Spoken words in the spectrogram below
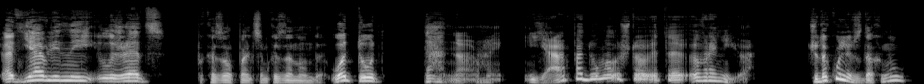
Отъявленный лжец, — показал пальцем Казанунда. — Вот тут. — Да, но я подумал, что это вранье. Чудакулли вздохнул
